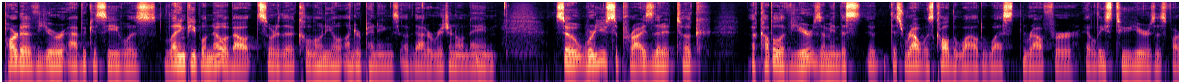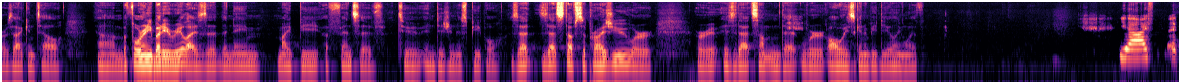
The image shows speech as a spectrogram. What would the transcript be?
part of your advocacy was letting people know about sort of the colonial underpinnings of that original name. So, were you surprised that it took a couple of years. I mean, this this route was called the Wild West route for at least two years, as far as I can tell. um, before anybody realized that the name might be offensive to indigenous people. Does that does that stuff surprise you, or or is that something that we're always going to be dealing with? Yeah, I, it,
